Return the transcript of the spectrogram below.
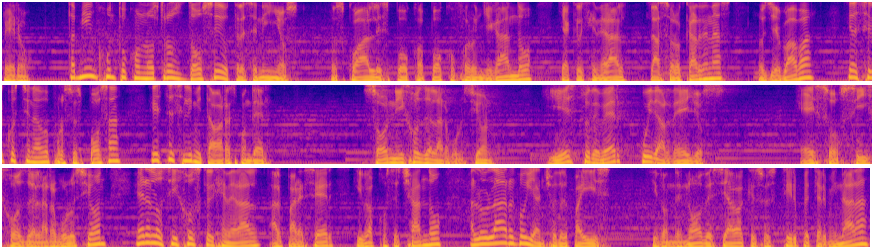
Pero, también junto con otros 12 o 13 niños, los cuales poco a poco fueron llegando, ya que el general Lázaro Cárdenas los llevaba y al ser cuestionado por su esposa, este se limitaba a responder, son hijos de la revolución, y es tu deber cuidar de ellos. Esos hijos de la revolución eran los hijos que el general, al parecer, iba cosechando a lo largo y ancho del país, y donde no deseaba que su estirpe terminara,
